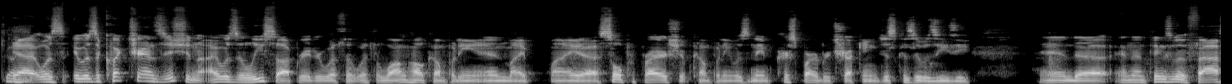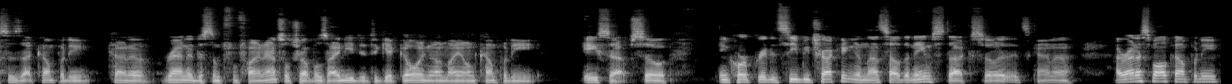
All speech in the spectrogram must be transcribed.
Go yeah, ahead. it was it was a quick transition. I was a lease operator with a with a long haul company, and my my uh, sole proprietorship company was named Chris Barber Trucking, just because it was easy. And uh, and then things moved fast as that company kind of ran into some financial troubles. I needed to get going on my own company ASAP. So incorporated CB Trucking, and that's how the name stuck. So it's kind of I run a small company.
